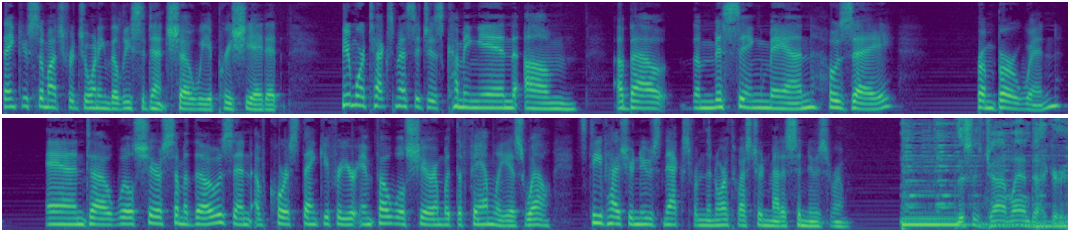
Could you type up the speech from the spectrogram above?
Thank you so much for joining the Lisa Dent Show. We appreciate it. A few more text messages coming in um, about the missing man, Jose from Berwyn. And uh, we'll share some of those. And of course, thank you for your info. We'll share them with the family as well. Steve has your news next from the Northwestern Medicine Newsroom. This is John Landecker,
